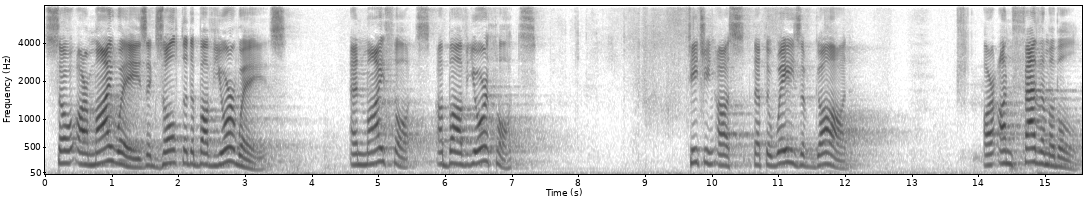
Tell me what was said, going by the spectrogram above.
so are my ways exalted above your ways, and my thoughts above your thoughts. Teaching us that the ways of God are unfathomable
